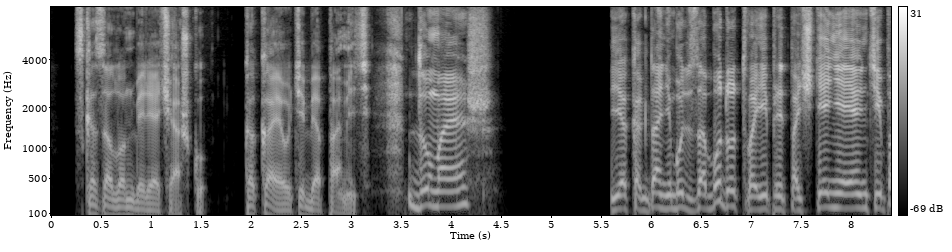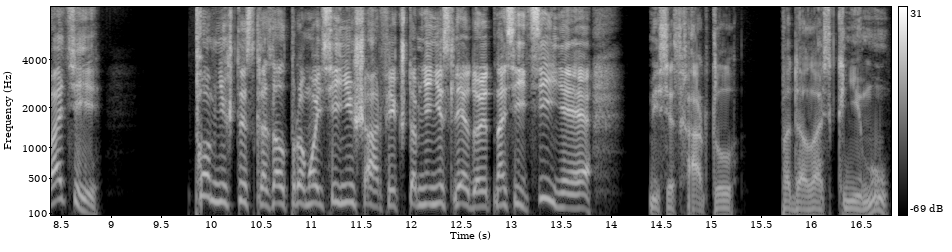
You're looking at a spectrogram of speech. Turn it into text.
— сказал он, беря чашку. «Какая у тебя память?» «Думаешь, я когда-нибудь забуду твои предпочтения и антипатии? Помнишь, ты сказал про мой синий шарфик, что мне не следует носить синее?» Миссис Хартл подалась к нему,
